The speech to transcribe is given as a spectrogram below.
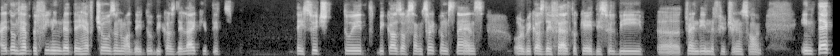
I don't have the feeling that they have chosen what they do because they like it. It's they switched to it because of some circumstance or because they felt okay this will be uh, trendy in the future and so on. In tech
